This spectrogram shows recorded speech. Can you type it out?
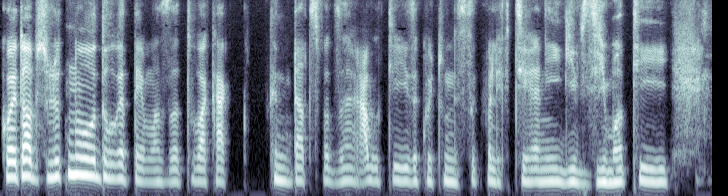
Което е абсолютно друга тема за това как кандидатстват за работи, за които не са квалифицирани и ги взимат и...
